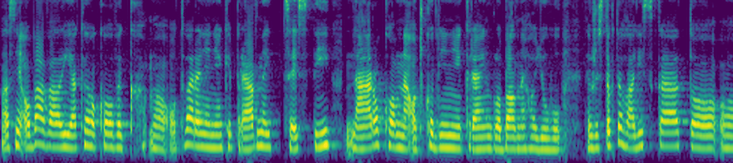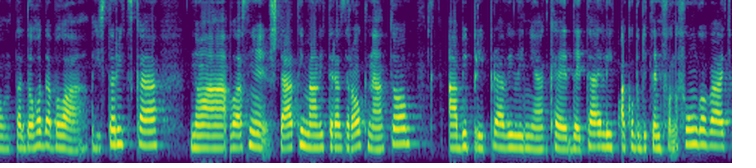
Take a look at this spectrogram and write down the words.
vlastne obávali akéhokoľvek otvárania nejakej právnej cesty nárokom na odškodnenie krajín globálneho juhu. Takže z tohto hľadiska to, tá dohoda bola historická, no a vlastne štáty mali teraz rok na to, aby pripravili nejaké detaily, ako bude ten fond fungovať,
